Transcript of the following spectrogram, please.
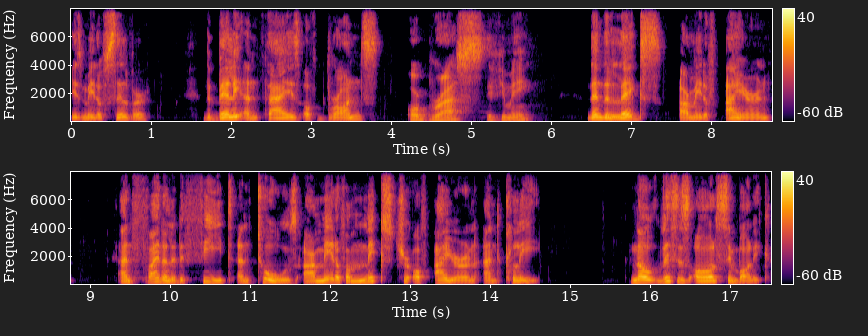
is made of silver, the belly and thighs of bronze, or brass, if you may. Then the legs are made of iron, and finally, the feet and toes are made of a mixture of iron and clay. Now, this is all symbolic.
